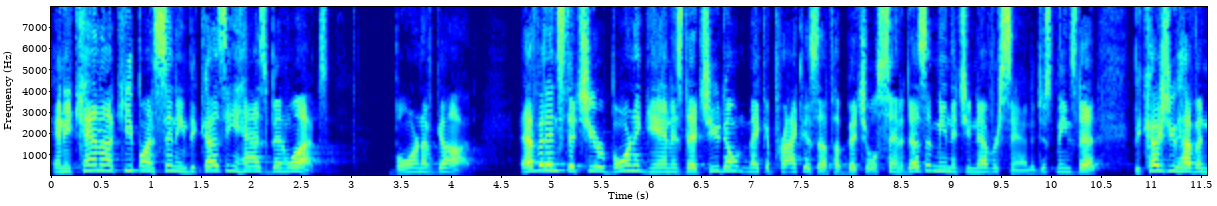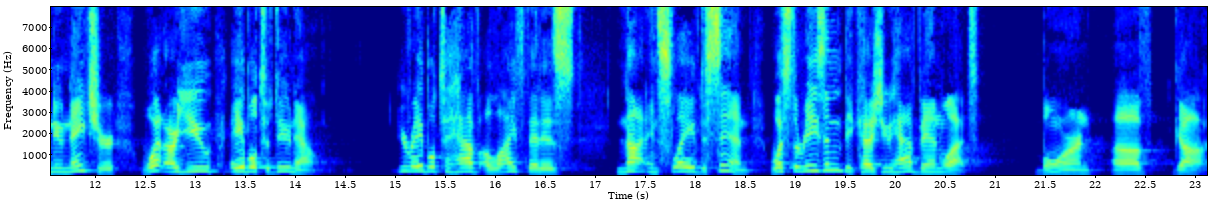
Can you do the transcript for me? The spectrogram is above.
and he cannot keep on sinning because he has been what? Born of God. Evidence that you're born again is that you don't make a practice of habitual sin. It doesn't mean that you never sin. It just means that because you have a new nature, what are you able to do now? You're able to have a life that is not enslaved to sin. What's the reason? Because you have been what? Born of God.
